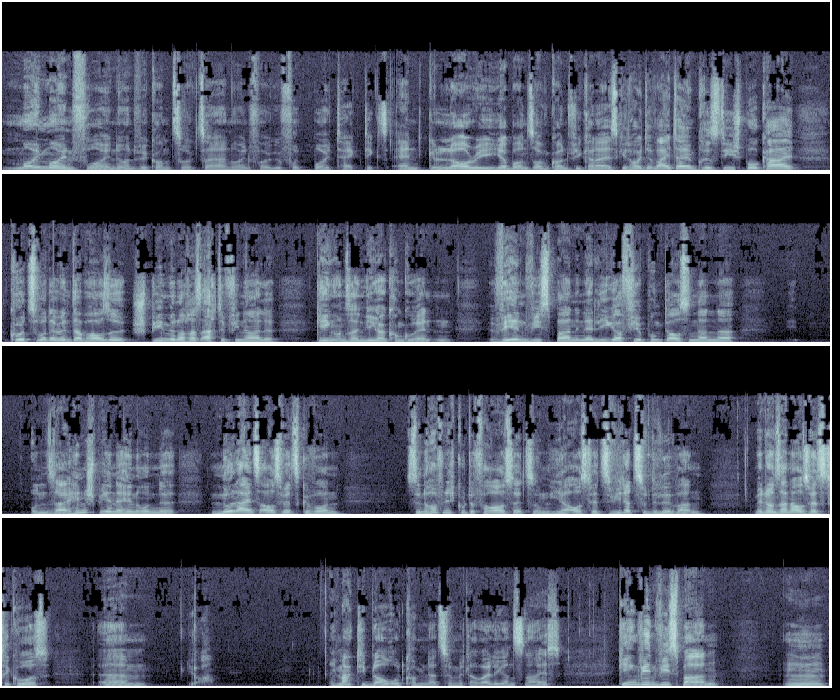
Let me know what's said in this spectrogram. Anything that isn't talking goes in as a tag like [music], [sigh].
Moin moin Freunde und willkommen zurück zu einer neuen Folge Football Tactics and Glory hier bei uns auf dem Konfi-Kanal. Es geht heute weiter im Prestige-Pokal. Kurz vor der Winterpause spielen wir noch das achte Finale gegen unseren Ligakonkurrenten Wien Wiesbaden in der Liga vier Punkte auseinander. Unser Hinspiel in der Hinrunde 0-1 auswärts gewonnen. Sind hoffentlich gute Voraussetzungen, hier auswärts wieder zu delivern. Mit unseren Auswärtstrikots. Ähm, ja, ich mag die Blau-Rot-Kombination mittlerweile ganz nice. Gegen Wien Wiesbaden. Mh,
